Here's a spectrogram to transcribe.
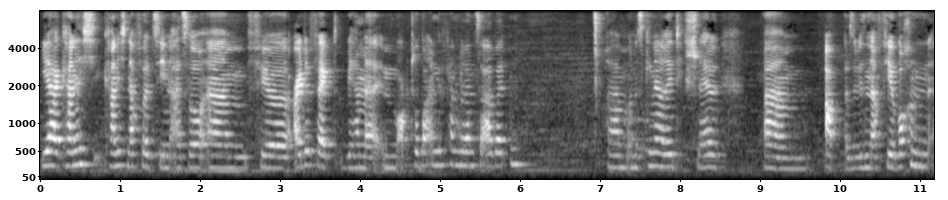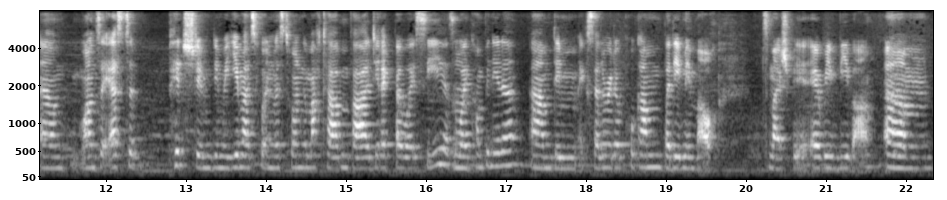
Ja, kann ich, kann ich nachvollziehen. Also ähm, für Artifact, wir haben ja im Oktober angefangen daran zu arbeiten. Ähm, und es ging dann relativ schnell ähm, ab. Also wir sind nach vier Wochen, ähm, war unser erster Pitch, den, den wir jemals vor Investoren gemacht haben, war direkt bei YC, also Y Combinator, ähm, dem Accelerator-Programm, bei dem eben auch zum Beispiel Airbnb war. Ähm,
